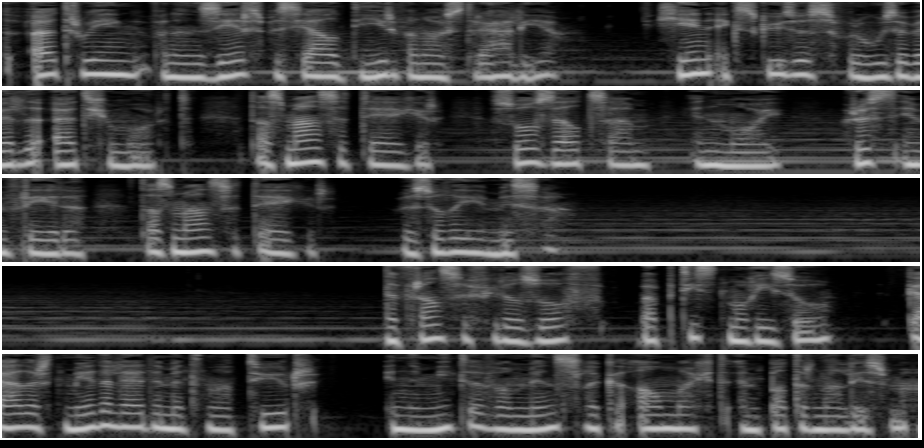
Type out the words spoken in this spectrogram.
de uitroeiing van een zeer speciaal dier van Australië. Geen excuses voor hoe ze werden uitgemoord. Tasmaanse tijger, zo zeldzaam en mooi. Rust in vrede, Tasmaanse tijger. We zullen je missen. De Franse filosoof Baptiste Morisot kadert medelijden met de natuur in de mythe van menselijke almacht en paternalisme.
